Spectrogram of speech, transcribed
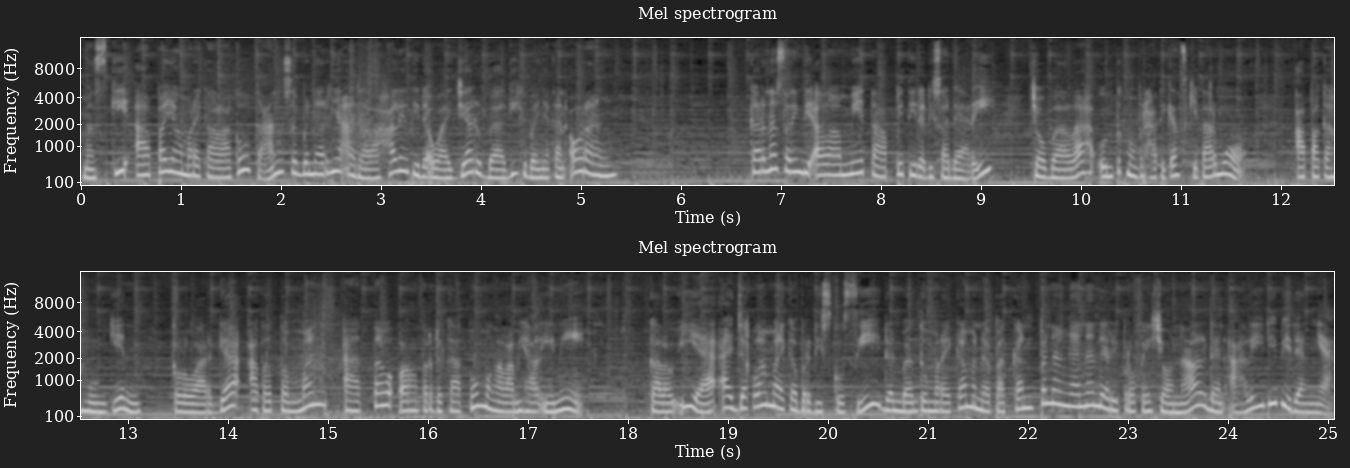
meski apa yang mereka lakukan sebenarnya adalah hal yang tidak wajar bagi kebanyakan orang. Karena sering dialami tapi tidak disadari, cobalah untuk memperhatikan sekitarmu. Apakah mungkin keluarga atau teman atau orang terdekatmu mengalami hal ini? Kalau iya, ajaklah mereka berdiskusi dan bantu mereka mendapatkan penanganan dari profesional dan ahli di bidangnya.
